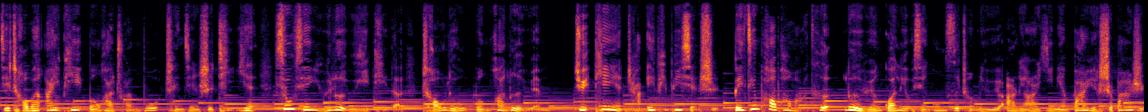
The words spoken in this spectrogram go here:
集潮玩 IP、文化传播、沉浸式体验、休闲娱乐于一体的潮流文化乐园。据天眼查 APP 显示，北京泡泡玛特乐园管理有限公司成立于二零二一年八月十八日，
